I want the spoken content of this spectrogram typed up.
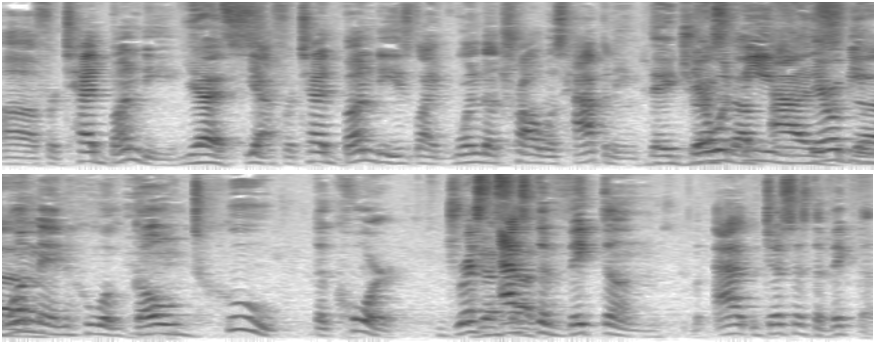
uh, for Ted Bundy, Yes. yeah, for Ted Bundy's like when the trial was happening, They there would be there would be the- women who would go to the court dressed, Dressed as up. the victim, just as the victim,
